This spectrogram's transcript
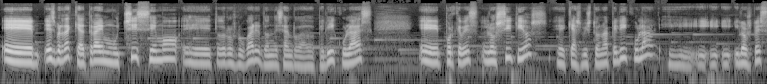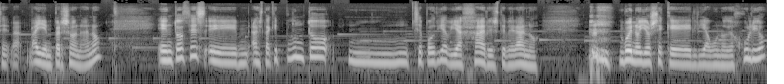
Eh, es verdad que atrae muchísimo eh, todos los lugares donde se han rodado películas, eh, porque ves los sitios que has visto una película y, los ves ahí en persona, ¿no? Entonces, ¿hasta qué punto mm, se podría viajar este verano? bueno, yo sé que el día 1 de julio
